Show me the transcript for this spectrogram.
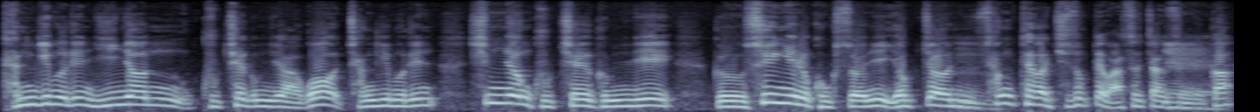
단기물인 2년 국채금리하고 장기물인 10년 국채금리 그 수익률 곡선이 역전 상태가 지속돼 왔었지 않습니까?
